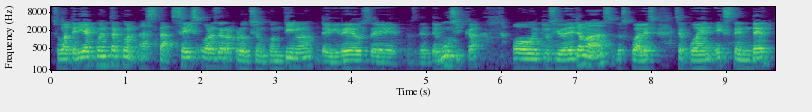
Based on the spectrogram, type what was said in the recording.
Su batería cuenta con hasta 6 horas de reproducción continua de videos, de, pues, de, de música o inclusive de llamadas, los cuales se pueden extender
